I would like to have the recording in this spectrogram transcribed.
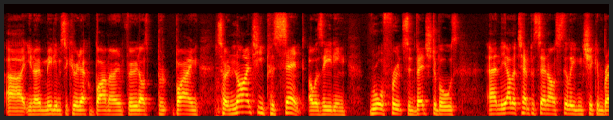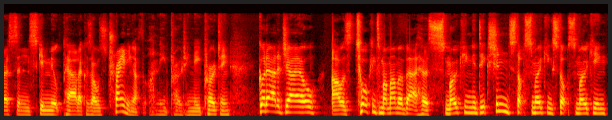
uh, you know, medium security, I could buy my own food. I was buying, so 90% I was eating raw fruits and vegetables. And the other 10% I was still eating chicken breasts and skim milk powder because I was training. I thought, I need protein, need protein. Got out of jail. I was talking to my mum about her smoking addiction. Stop smoking, stop smoking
